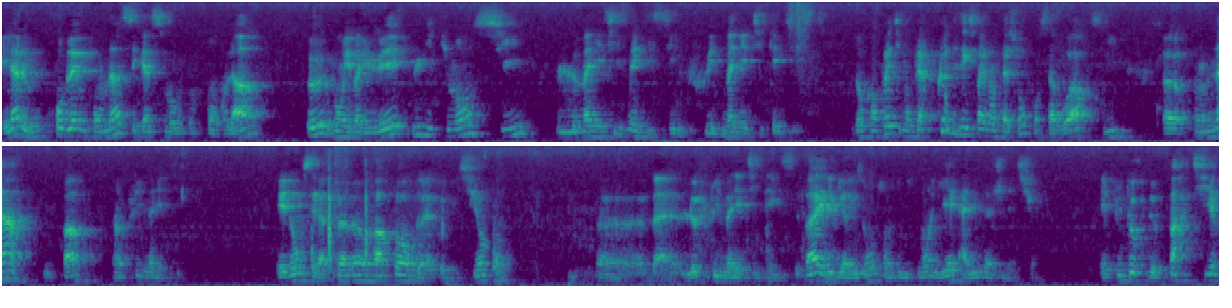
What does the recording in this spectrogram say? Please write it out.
Et là le problème qu'on a c'est qu'à ce moment-là, eux vont évaluer uniquement si le magnétisme existe, si le fluide magnétique existe. Donc en fait, ils vont faire que des expérimentations pour savoir si euh, on a ou pas un fluide magnétique. Et donc c'est le fameux rapport de la commission. Euh, ben, le fluide magnétique n'existe pas et les guérisons sont uniquement liées à l'imagination. Et plutôt que de partir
